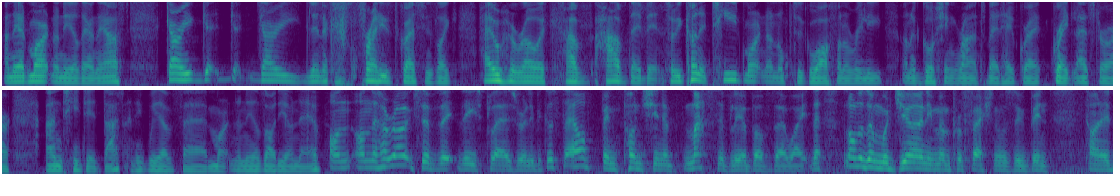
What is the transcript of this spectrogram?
And they had Martin O'Neill there, and they asked Gary G- G- Gary Lineker phrased questions like, "How heroic have have they been?" So he kind of teed Martin on up to go off on a really on a gushing rant about how great great Leicester are, and he did that. I think we have uh, Martin O'Neill's audio now. on, on the heroics of the, these players, really, because they have been punching massively above their weight. They're- a lot of them were journeyman professionals who've been kind of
